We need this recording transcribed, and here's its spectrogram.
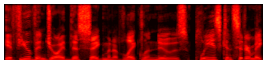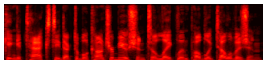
If you've enjoyed this segment of Lakeland News, please consider making a tax-deductible contribution to Lakeland Public Television.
